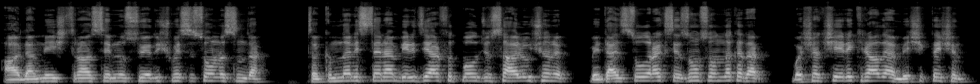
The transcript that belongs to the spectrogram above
Adem Leiş transferinin suya düşmesi sonrasında takımdan istenen bir diğer futbolcu Salih Uçan'ı bedelsiz olarak sezon sonuna kadar Başakşehir'e kiralayan Beşiktaş'ın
